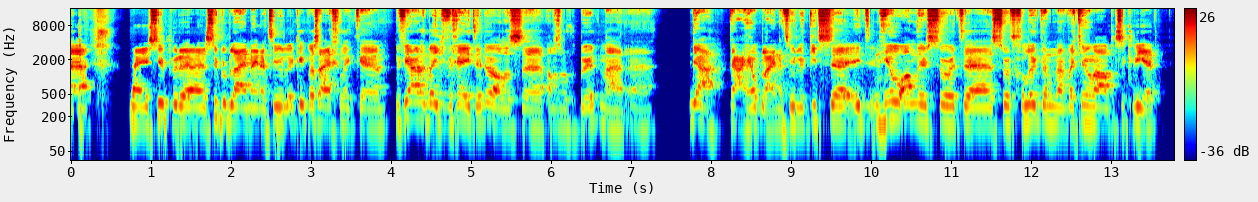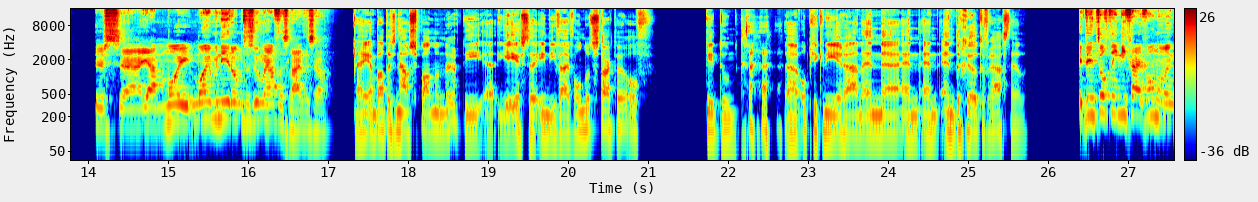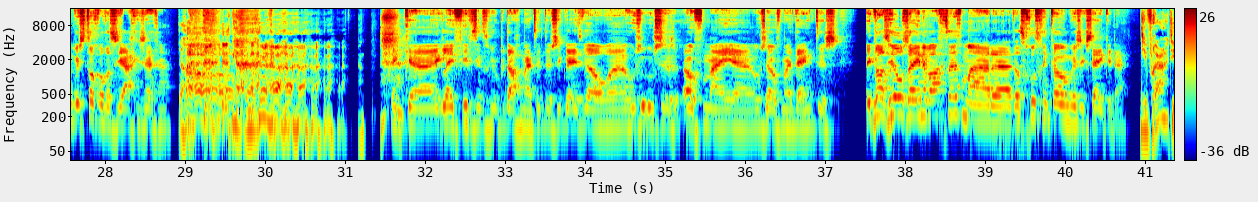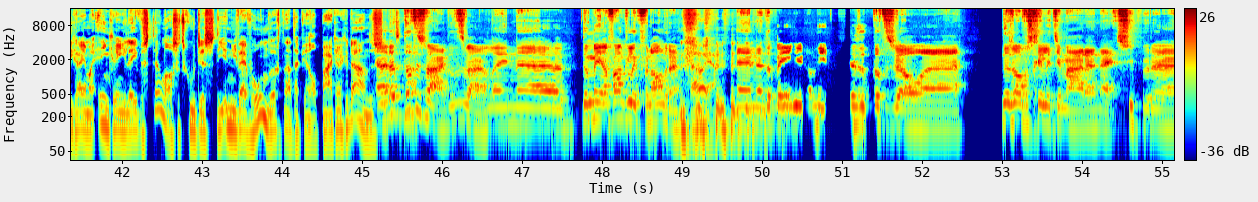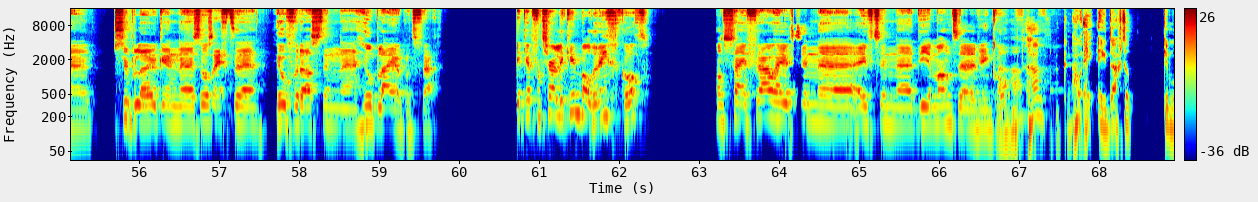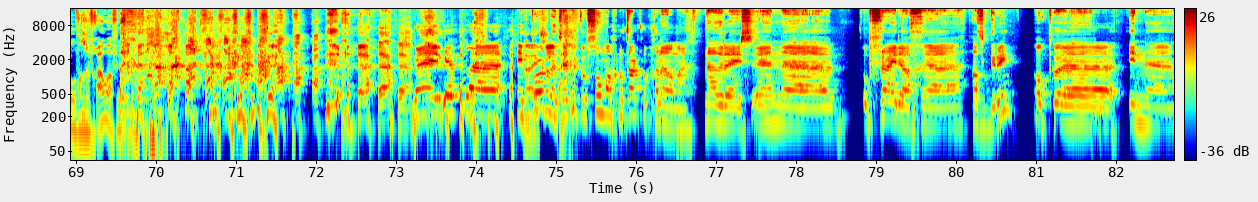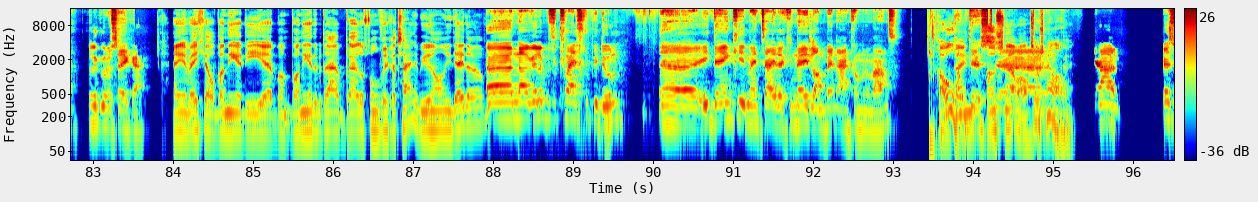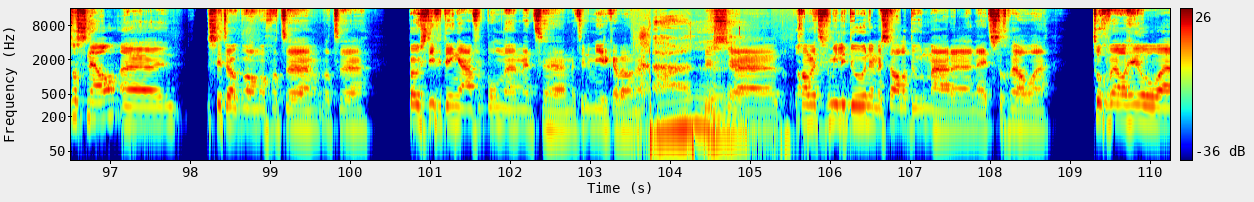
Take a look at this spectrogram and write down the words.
nee super, eh, super blij mee natuurlijk. Ik was eigenlijk eh, mijn verjaardag een beetje vergeten door alles, eh, alles wat gebeurt. Maar eh, ja, ja, heel blij natuurlijk. Iets, eh, iets- een heel ander soort, eh, soort geluk dan wat je normaal op het circuit hebt. Dus eh, ja, mooi, mooie manier om het seizoen mee af te sluiten zo. Hey, en wat is nou spannender? Die, je eerste Indy 500 starten of dit doen? Eh, op je knieën gaan en, eh, en, en, en de grote vraag stellen. Ik denk toch de Indy 500, want ik wist toch wel dat ze ja ging zeggen. Ik, eh, ik leef 24 uur per dag met haar, dus ik weet wel eh, hoe, ze, hoe, ze over mij, eh, hoe ze over mij denkt. Dus ik was heel zenuwachtig, maar dat het goed ging komen wist ik zeker daar. Die vraag die ga je maar één keer in je leven stellen als het goed is. Die in die 500, nou, dat heb je al een paar keer gedaan. Dus, Ja, dat, dat is waar, dat is waar. Alleen dan ben je afhankelijk van anderen. Oh ja. En dat ben je hier dan niet. Dus dat, dat is wel, dat is wel een verschilletje, maar nee, super, eh, super leuk. En eh, ze was echt eh, heel verrast en eh, heel blij ook met de vraag. Ik heb van Charlie Kimball de ring gekocht. Want zijn vrouw heeft een, eh, heeft een eh, diamantwinkel. Aha. Oh, ik, ik dacht dat Kimmel van zijn vrouw af wilde. Nee, ik heb, eh, in Nice. Portland heb ik op zondag contact opgenomen na de race. En eh, op vrijdag eh, had ik de ring. Op, eh, in eh Laguna Seca. Hey, en weet je al wanneer, die, eh, wa- wanneer de bruiloft ongeveer gaat zijn? Hebben jullie al een idee daarover? Eh, nou, we willen het een klein groepje doen. Eh, ik denk in mijn tijd dat ik in Nederland ben aankomende maand. Oh, Meteen. dus, Gewoon snel al. Zo snel al. Ja, best wel snel. Eh, er zitten ook wel nog wat, eh, wat eh, positieve dingen aan verbonden met, eh, met in Amerika wonen. Ah. Dus eh, gewoon met de familie doen en met z'n allen doen. Maar eh, nee, het is toch wel, eh, toch wel heel...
